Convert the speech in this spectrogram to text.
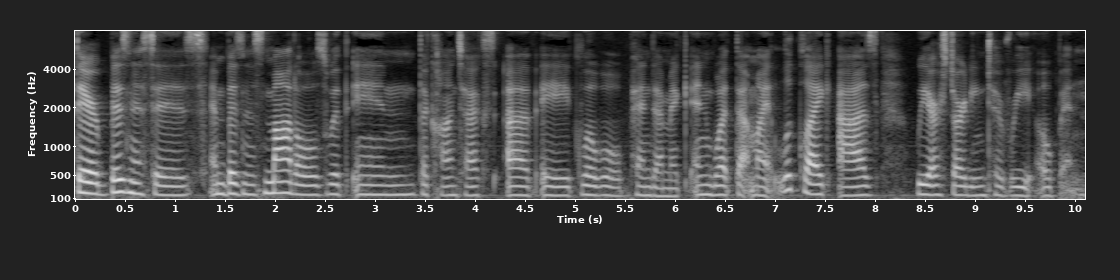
their businesses and business models within the context of a global pandemic and what that might look like as we are starting to reopen.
